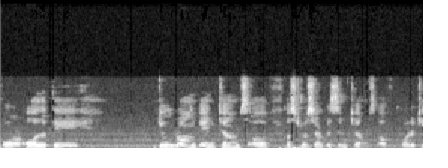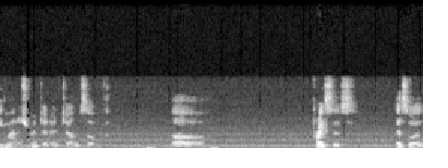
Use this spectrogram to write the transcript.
for all that they do wrong in terms of customer service, in terms of quality management, and in terms of uh, prices as well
